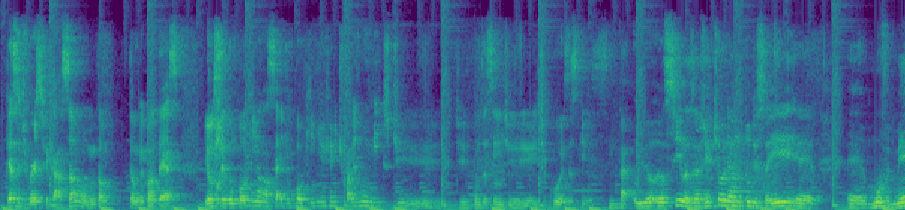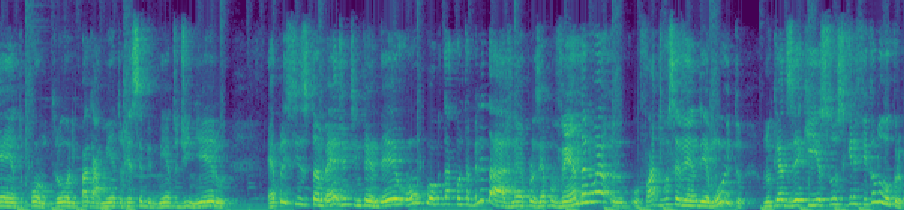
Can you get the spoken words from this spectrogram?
Porque essa diversificação, então, então o que acontece? Eu cedo um pouquinho, ela cede um pouquinho e a gente faz um mix de, de vamos dizer assim, de, de coisas que. Tá. Eu, eu, Silas, a gente olhando tudo isso aí, é, é, movimento, controle, pagamento, recebimento, dinheiro é preciso também a gente entender um pouco da contabilidade, né? Por exemplo, venda não é. O fato de você vender muito não quer dizer que isso significa lucro.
